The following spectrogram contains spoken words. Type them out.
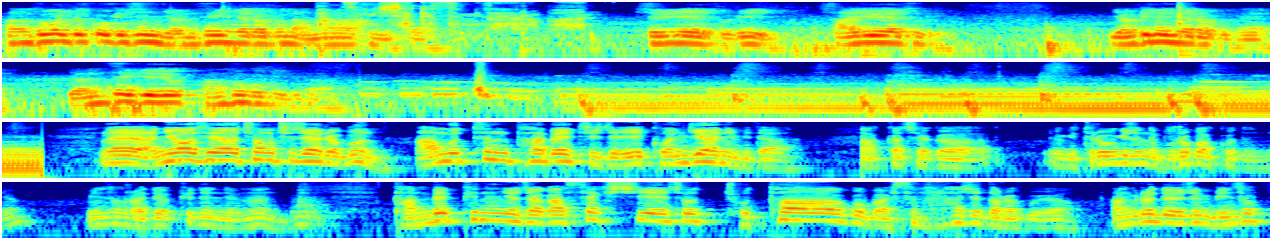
방송을 듣고 계신 연세인 여러분 안녕하십니까? 시작했습니다 여러분 진리의 소리, 자유의 소리. 여기는 여러분의 연세교육 방송국입니다. 네, 안녕하세요, 청취자 여러분. 아무튼 팝의 DJ 권기현입니다. 아까 제가 여기 들어오기 전에 물어봤거든요. 민석 라디오 PD님은 담배 피는 여자가 섹시해서 좋다고 말씀을 하시더라고요. 안 그래도 요즘 민석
